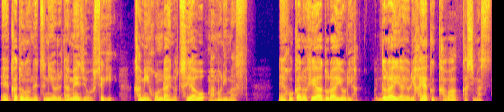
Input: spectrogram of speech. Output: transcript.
えー、過度の熱によるダメージを防ぎ髪本来のツヤを守ります、えー、他のヘアドライよりドライヤーより早く乾かします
